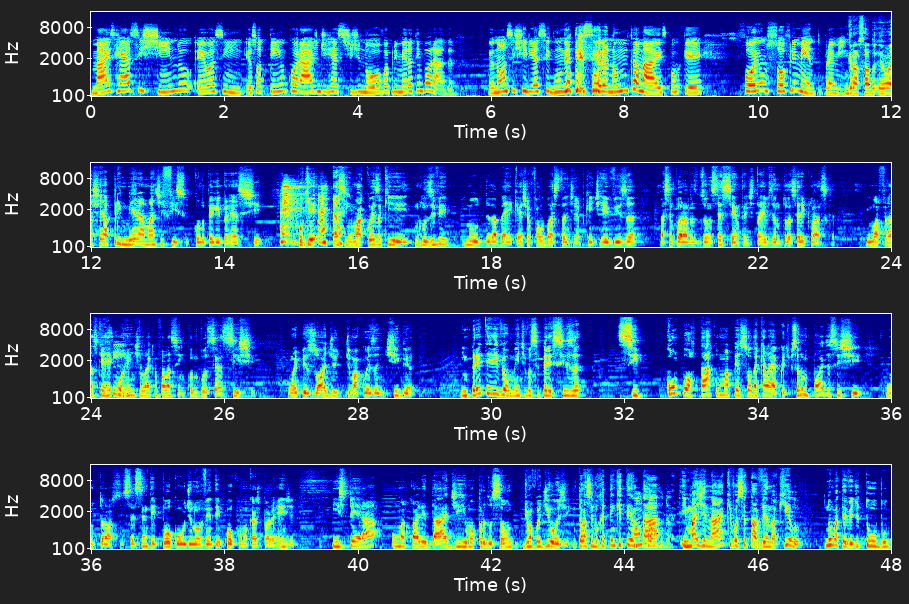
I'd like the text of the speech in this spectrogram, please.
mas reassistindo, eu assim, eu só tenho coragem de reassistir de novo a primeira temporada. Eu não assistiria a segunda e a terceira nunca mais, porque foi um sofrimento pra mim. Engraçado, eu achei a primeira a mais difícil quando eu peguei pra reassistir. Porque, é assim, uma coisa que, inclusive no DWRcast eu falo bastante, né? Porque a gente revisa as temporadas dos anos 60, a gente tá revisando toda a série clássica. E uma frase que é Sim. recorrente lá que eu falo assim: quando você assiste um episódio de uma coisa antiga, impreterivelmente você precisa se comportar como uma pessoa daquela época. Tipo, você não pode assistir um troço de 60 e pouco ou de 90 e pouco, como é o caso de Power Ranger, e esperar uma qualidade e uma produção de uma coisa de hoje. Então, assim, você tem que tentar Concordo. imaginar que você tá vendo aquilo numa TV de tubo,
